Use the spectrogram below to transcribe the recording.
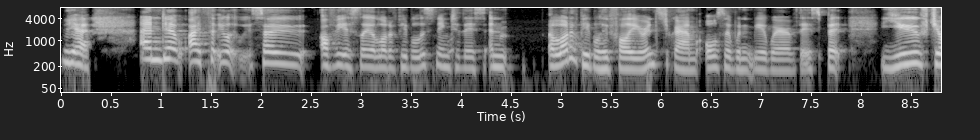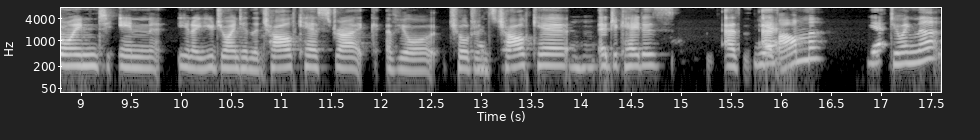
yeah. and uh, I thought so. Obviously, a lot of people listening to this, and a lot of people who follow your Instagram also wouldn't be aware of this, but you've joined in, you know, you joined in the childcare strike of your children's childcare mm-hmm. educators as yeah. a mum. Yeah. Doing that,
